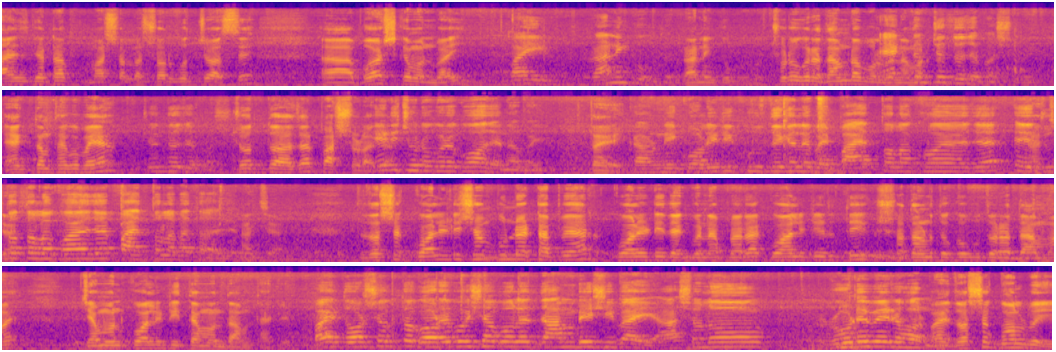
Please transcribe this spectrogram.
সাইজ গেট আপ মাসাল্লাহ সর্বোচ্চ আছে। বয়স কেমন ভাই? ভাই রানিং কবুতর। রানিং ছোট করে দামটা বলবেন একদম আমার চোদ্দ হাজার পাঁচশো ভাই। একদম থাকবে ভাইয়া? চোদ্দ হাজার পাঁচশো। চোদ্দ হাজার পাঁচশো টাকা। এটি ছোট করে কোয়া যায় না ভাই। তাই? কারণ এই কোয়ালিটি খুঁজতে গেলে ভাই পায়ের তলা হয়ে যায় এই আচ্ছা। জুতার তলা হয়ে যায় পায়ের তলা ব্যথা হয়ে যায়। আচ্ছা। তো দর্শক কোয়ালিটি সম্পূর্ণ একটা পেয়ার কোয়ালিটি দেখবেন আপনারা। কোয়ালিটিতেই সাধারণত কবুতরের দাম হয়। যেমন কোয়ালিটি তেমন দাম থাকে। ভাই দর্শক তো ঘরে বসে বলে দাম বেশি ভাই। আসলে রোডে বের হন। ভাই দর্শক বলবেই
